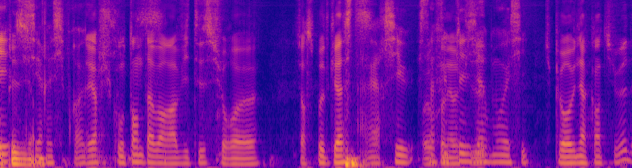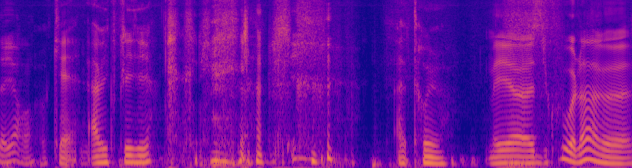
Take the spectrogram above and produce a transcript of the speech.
Merci, plaisir. c'est réciproque. D'ailleurs, je suis content de t'avoir invité sur, euh, sur ce podcast. Ah, merci, ça fait plaisir épisode. moi aussi. Tu peux revenir quand tu veux d'ailleurs. hein. Ok, avec plaisir. ah, trop bien. Mais euh, du coup, voilà, euh,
